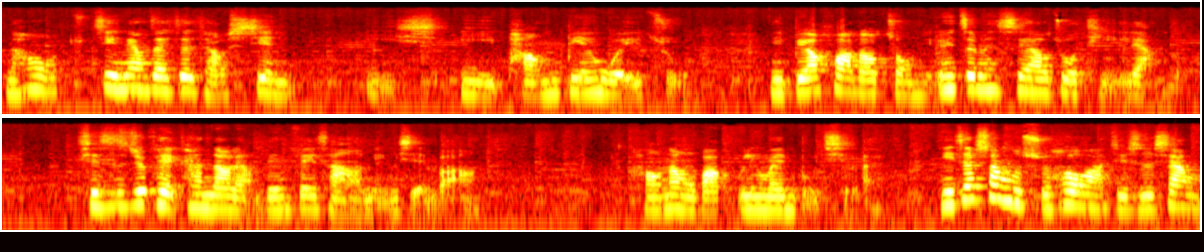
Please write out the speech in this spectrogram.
然后尽量在这条线以以旁边为主，你不要画到中间，因为这边是要做提亮的。其实就可以看到两边非常的明显吧。好，那我把另外一边补起来。你在上的时候啊，其实像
